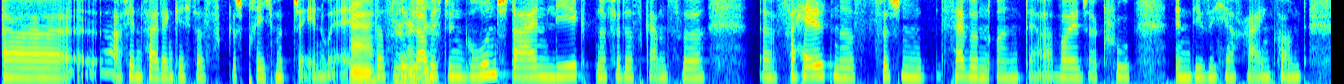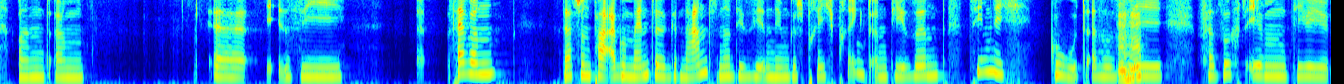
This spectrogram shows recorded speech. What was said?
äh, auf jeden Fall denke ich, das Gespräch mit Janeway, Mhm, das hier, glaube ich, den Grundstein legt ne, für das ganze äh, Verhältnis zwischen Seven und der Voyager Crew, in die sie hier reinkommt. Und ähm, äh, sie, äh, Seven, du hast schon ein paar Argumente genannt, ne, die sie in dem Gespräch bringt und die sind ziemlich gut. Also Mhm. sie versucht eben die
